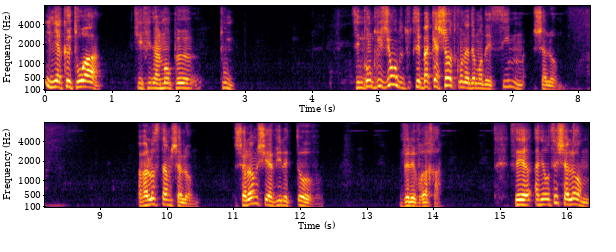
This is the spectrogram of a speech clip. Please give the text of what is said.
Il n'y a que toi qui finalement peut tout. C'est une conclusion de toutes ces bacachotes qu'on a demandées. Sim Shalom. Avalostam shalom. Shalom shiavi le tov velevracha. C'est-à-dire, Anirotse shalom,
